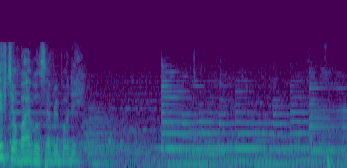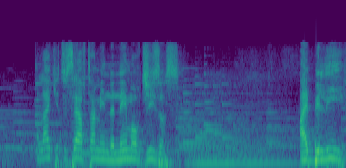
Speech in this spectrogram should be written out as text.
Lift your Bibles, everybody. I'd like you to say after me in the name of Jesus. I believe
